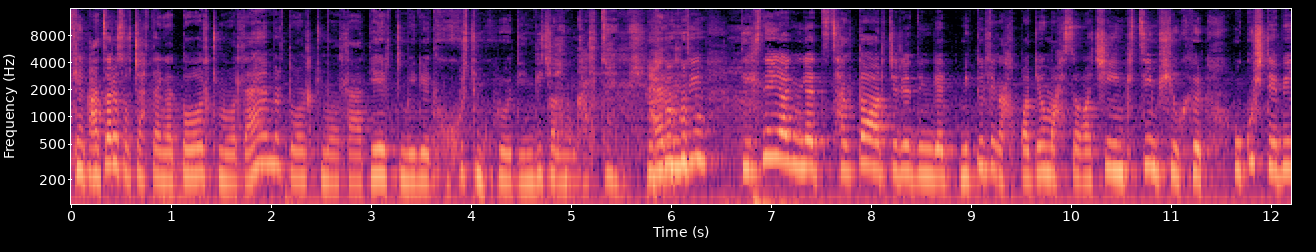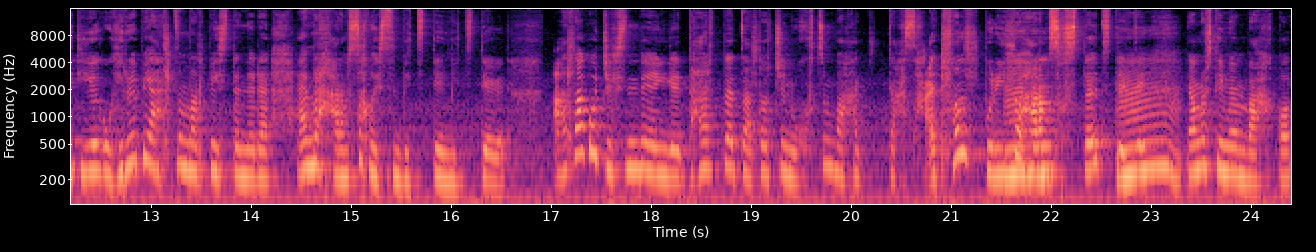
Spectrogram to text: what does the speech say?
тийм ганцаараа сууж байхдаа ингээд дуулж муул амар дуулж муулаад дээрж мэрээд хөхөрч мөхрөөд ингэж жоохон галзуу юм шиг. Харин тийм тэгснээ яг ингээд цагдаа орж ирээд ингээд мэдүүлэг авах гээд юм асуугаа чи ингэсэн юм шүү гэхээр үгүй штэ би тгээгүй хэрвээ би алдсан бол би стандараа амар харамсах байсан бидтэй мэдтэй гэд алаагүй ч ихсэндээ ингээд таартай залуу чинь өгцөн байхад бас адилхан л бүр илүү харамсах хэвээр тийм ямар ч тийм юм байхгүй.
